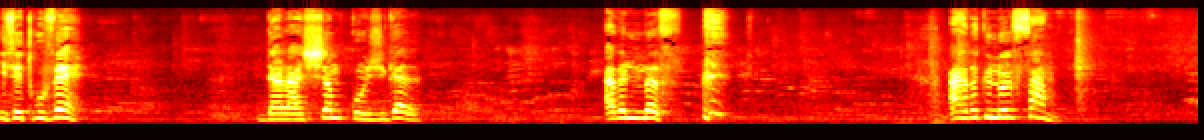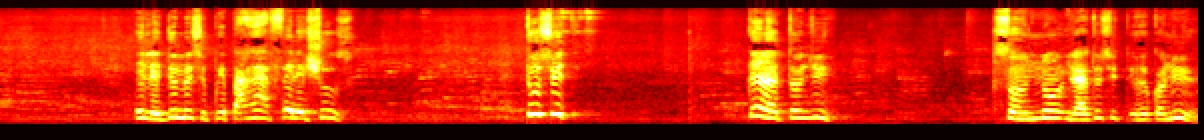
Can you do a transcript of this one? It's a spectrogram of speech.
il se trouvait dans la chambre conjugale avec une meuf, avec une autre femme. Et les deux me se préparaient à faire les choses. Tout de suite, quand il a entendu son nom, il a tout de suite reconnu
